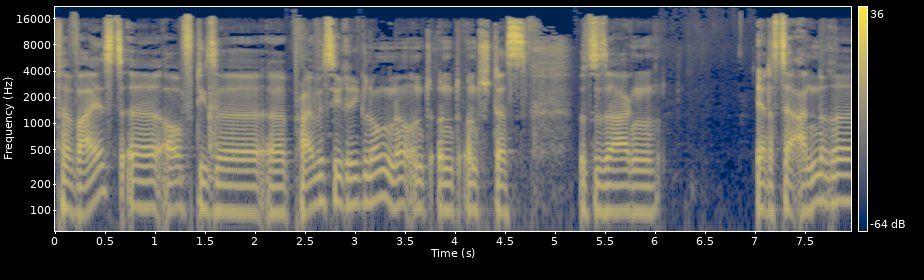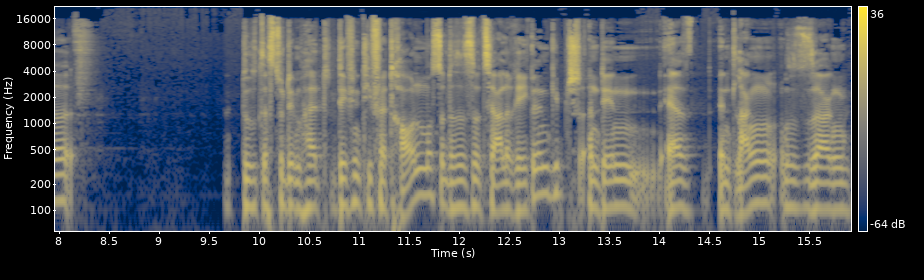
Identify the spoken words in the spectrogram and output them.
verweist, äh, auf diese äh, Privacy-Regelung ne, und, und, und das sozusagen, ja, dass der andere du, dass du dem halt definitiv vertrauen musst und dass es soziale Regeln gibt, an denen er entlang sozusagen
